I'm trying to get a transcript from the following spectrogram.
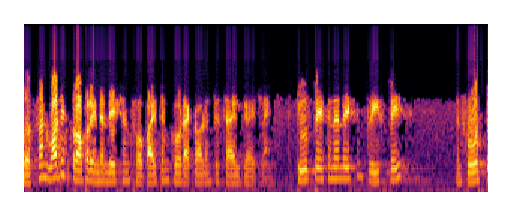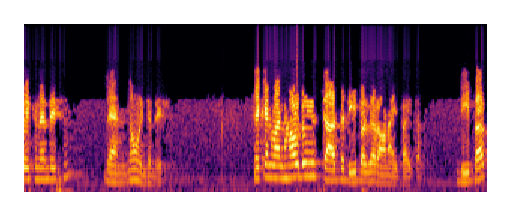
First one, what is proper indentation for Python code according to style guidelines? Two space indentation, three space, then four space indentation, then no indentation. Second one, how do you start the debugger on IPython? Debug,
